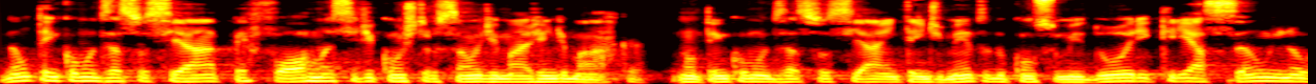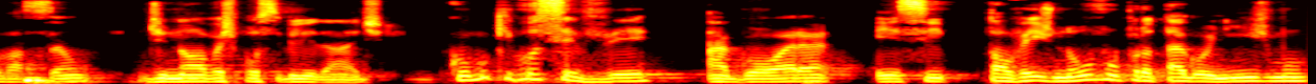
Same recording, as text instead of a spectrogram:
não tem como desassociar performance de construção de imagem de marca. Não tem como desassociar entendimento do consumidor e criação e inovação de novas possibilidades. Como que você vê agora esse talvez novo protagonismo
